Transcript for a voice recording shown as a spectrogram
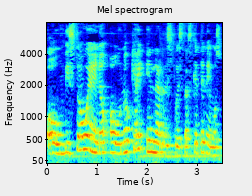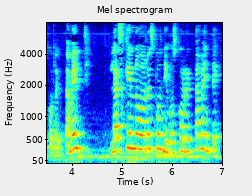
o un visto bueno o un ok en las respuestas que tenemos correctamente. Las que no respondimos correctamente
